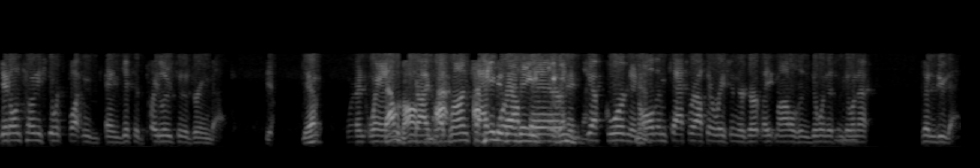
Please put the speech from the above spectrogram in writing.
get on Tony Stewart's button and, and get the prelude to the dream back. Yeah. Yep. When when That was awesome. guys like I- Ron I Katz were out they- there they and ended that. Jeff Gordon and Yeah. all them cats were out there racing their dirt late models and doing this and doing that, then do that.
